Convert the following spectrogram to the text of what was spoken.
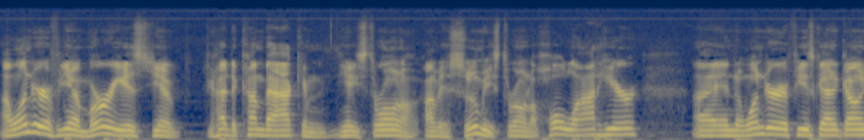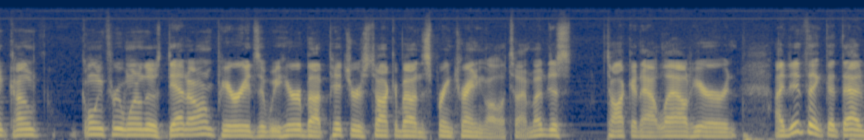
I wonder if you know Murray is you know had to come back and you know, he's throwing. A, I assume he's throwing a whole lot here, uh, and I wonder if he's going going going through one of those dead arm periods that we hear about pitchers talk about in spring training all the time. I'm just talking out loud here, and I did think that that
